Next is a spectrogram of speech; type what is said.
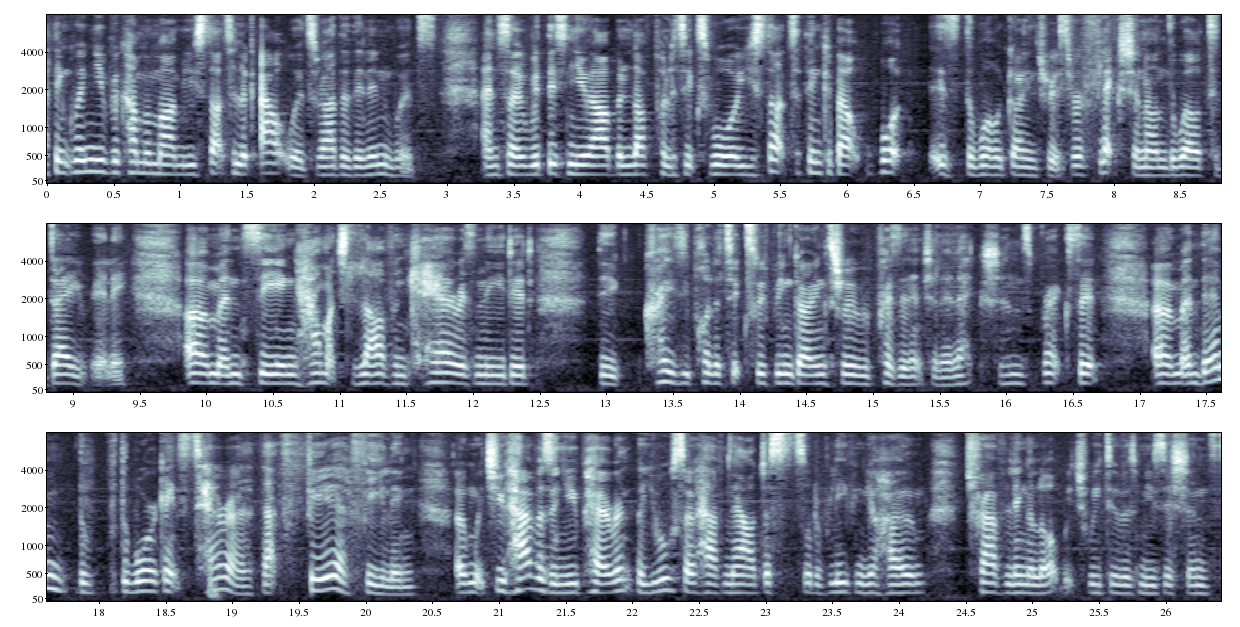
I think when you become a mum, you start to look outwards rather than inwards. And so with this new album, Love, Politics, War, you start to think about what is the world going through. It's a reflection on the world today, really, um, and seeing how much love and care is needed. The crazy politics we've been going through with presidential elections, Brexit, um, and then the, the war against terror, that fear feeling, um, which you have as a new parent, but you also have now just sort of leaving your home, travelling a lot, which we do as musicians.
